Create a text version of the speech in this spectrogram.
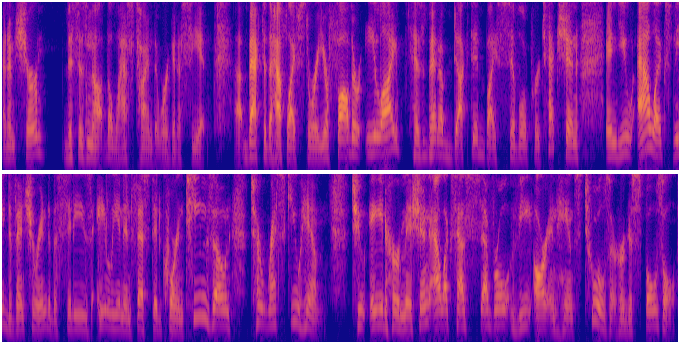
and I'm sure this is not the last time that we're going to see it. Uh, back to the Half Life story. Your father, Eli, has been abducted by civil protection, and you, Alyx, need to venture into the city's alien infested quarantine zone to rescue him. To aid her mission, Alyx has several VR enhanced tools at her disposal.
